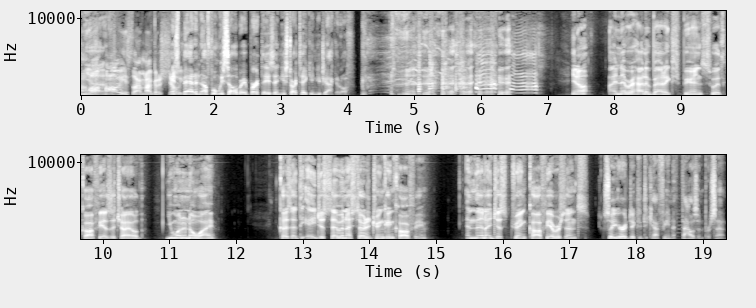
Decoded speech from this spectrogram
no, yeah. obviously I'm not going to show it's you. It's bad enough when we celebrate birthdays and you start taking your jacket off. you know, I never had a bad experience with coffee as a child. You want to know why? Because at the age of seven, I started drinking coffee. And then I just drank coffee ever since. So you're addicted to caffeine a thousand percent.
